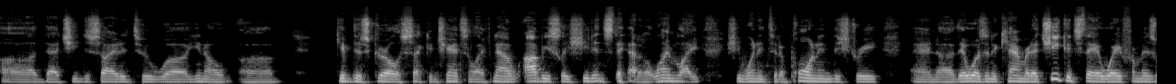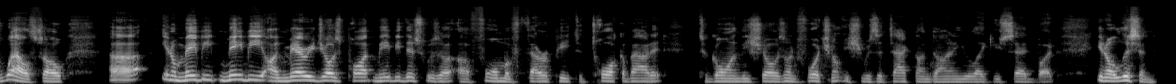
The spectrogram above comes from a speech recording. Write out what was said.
that she decided to you know give this girl a second chance in life. Now, obviously, she didn't stay out of the limelight. She went into the porn industry, and uh, there wasn't a camera that she could stay away from as well. So, uh, you know, maybe maybe on Mary Jo's part, maybe this was a, a, form of therapy to talk about it, to go on these shows. Unfortunately, she was attacked on Donahue, like you said. But you know, listen.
